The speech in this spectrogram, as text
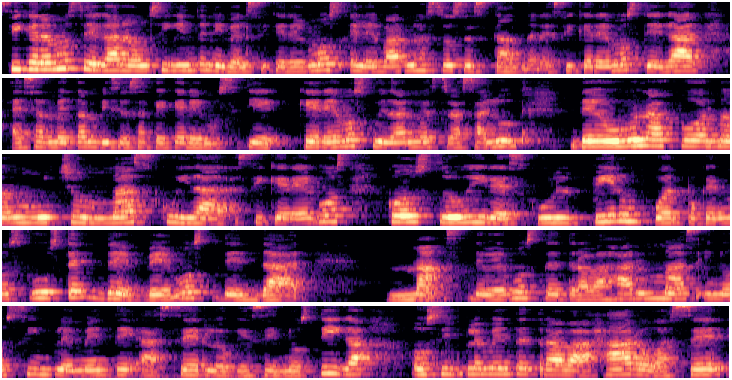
Si queremos llegar a un siguiente nivel, si queremos elevar nuestros estándares, si queremos llegar a esa meta ambiciosa que queremos, si queremos cuidar nuestra salud de una forma mucho más cuidada, si queremos construir, esculpir un cuerpo que nos guste, debemos de dar más, debemos de trabajar más y no simplemente hacer lo que se nos diga o simplemente trabajar o hacer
